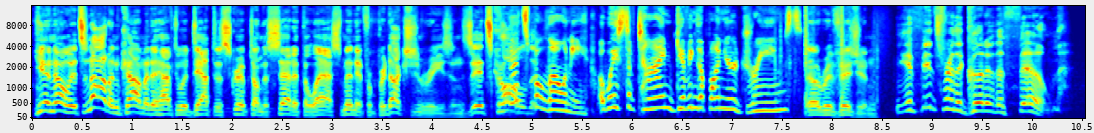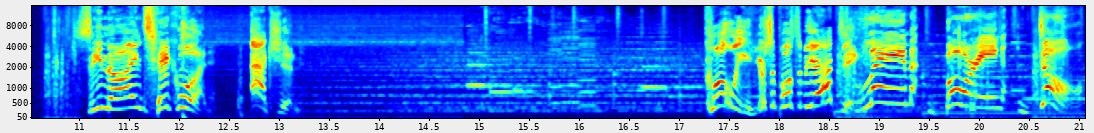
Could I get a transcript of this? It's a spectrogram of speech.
You know, it's not uncommon to have to adapt a script on the set at the last minute for production reasons. It's called That's baloney. A waste of time, giving up on your dreams. a revision. If it's for the good of the film. C9, take one. Action! Chloe, you're supposed to be acting! Lame, boring, dull.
